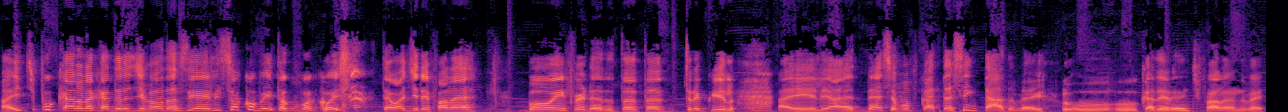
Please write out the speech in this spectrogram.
Aí, tipo, o cara na cadeira de roda assim, ele só comenta alguma coisa, até o Adnei fala, é... Boa, hein, Fernando? Tá, tá tranquilo. Aí ele, ah, nessa eu vou ficar até sentado, velho. O, o cadeirante falando, velho.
